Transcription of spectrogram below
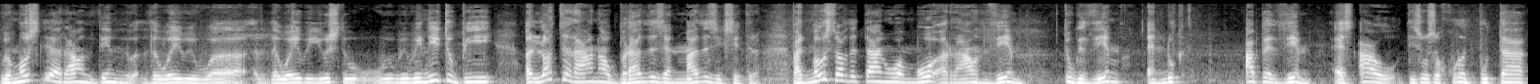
We were mostly around them the way we were, the way we used to. We, we need to be a lot around our brothers and mothers, etc. But most of the time, we were more around them, took them and look up at them as oh, this was a groot Boeta,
